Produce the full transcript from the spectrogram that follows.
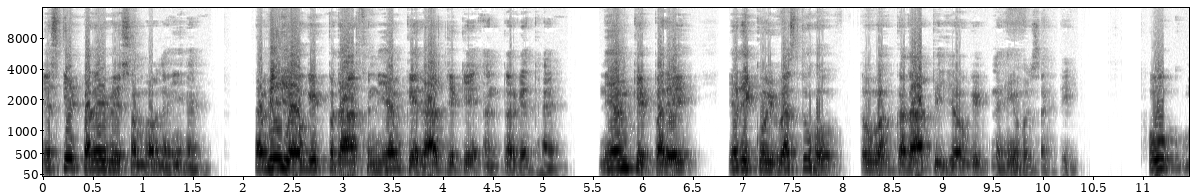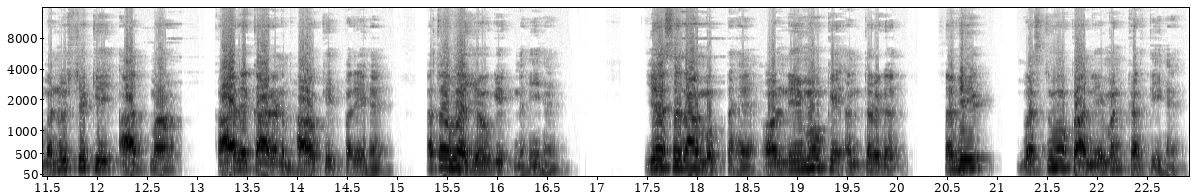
इसके परे वे संभव नहीं है। सभी यौगिक पदार्थ नियम के राज्य के अंतर्गत है। नियम के परे यदि कोई वस्तु हो तो वह कदापि यौगिक नहीं हो सकती। फूक मनुष्य की आत्मा कार्य कारण भाव के परे है, अतः वह यौगिक नहीं है। यह सदा मुक्त है और नियमों के अंतर्गत सभी वस्तुओं का नियमन करती है।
